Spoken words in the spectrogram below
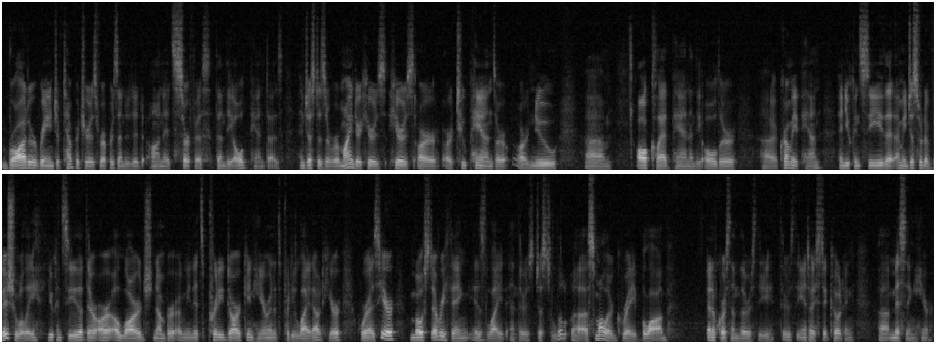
broader range of temperatures represented on its surface than the old pan does. And just as a reminder, here's here's our, our two pans, our, our new um, all-clad pan and the older uh, chromie pan. And you can see that, I mean, just sort of visually, you can see that there are a large number. I mean, it's pretty dark in here and it's pretty light out here, whereas here, most everything is light and there's just a little, uh, a smaller gray blob. And of course, then there's the, there's the anti-stick coating uh, missing here.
